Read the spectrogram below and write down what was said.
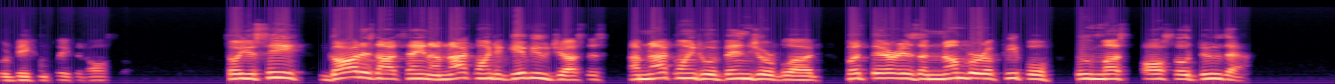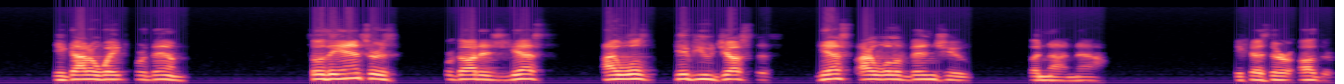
would be completed also. So you see, God is not saying, I'm not going to give you justice. I'm not going to avenge your blood. But there is a number of people who must also do that. You got to wait for them. So the answer is for God is yes, I will give you justice. Yes, I will avenge you, but not now. Because there are others.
